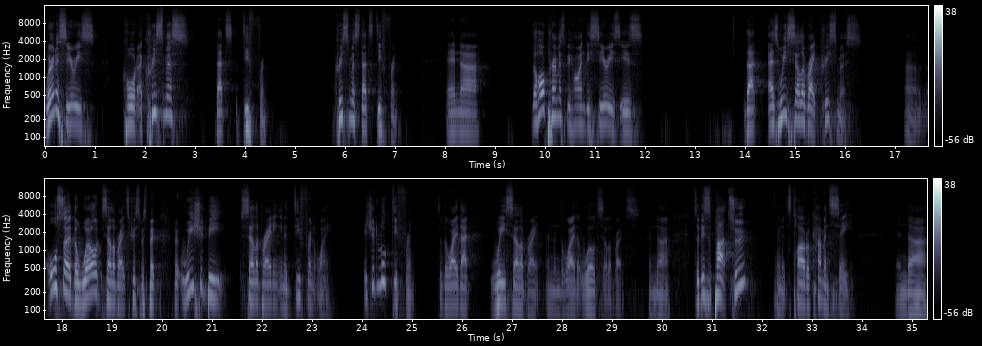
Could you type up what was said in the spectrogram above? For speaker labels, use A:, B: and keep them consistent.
A: we're in a series called A Christmas That's Different. Christmas That's Different. And uh, the whole premise behind this series is that as we celebrate Christmas, uh, also the world celebrates Christmas, but, but we should be celebrating in a different way. It should look different to the way that we celebrate and then the way that world celebrates. And uh, so this is part two, and it's titled "Come and See," and uh,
